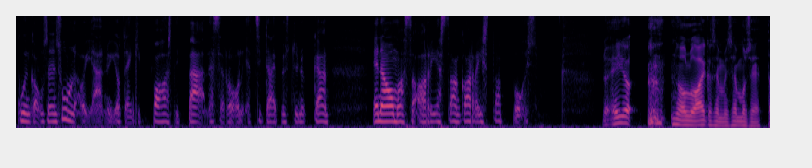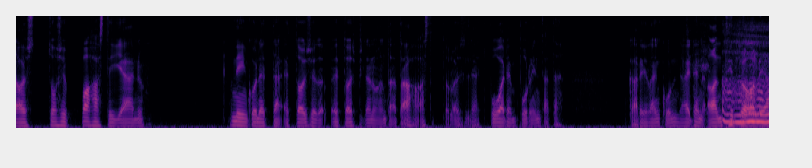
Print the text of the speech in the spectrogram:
kuinka usein sulle on jäänyt jotenkin pahasti päälle se rooli, että sitä ei pystynytkään enää omassa arjessaan karistaa pois. No ei ole ollut aikaisemmin semmoisia, että olisi tosi pahasti jäänyt niin kuin, että, että, olisi, että olisi pitänyt antaa jotain haastattelua silleen, että vuoden purin tätä Karilan kun näiden antiroolia.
